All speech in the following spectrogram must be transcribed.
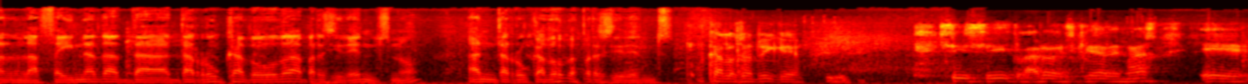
en la feina de, de, de derrocador de presidents, no? En derrocador de presidents. Carlos Enrique. Sí, sí, claro, es que además, eh,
